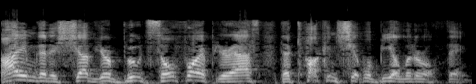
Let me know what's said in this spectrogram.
I am going to shove your boot so far up your ass that talking shit will be a literal thing.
